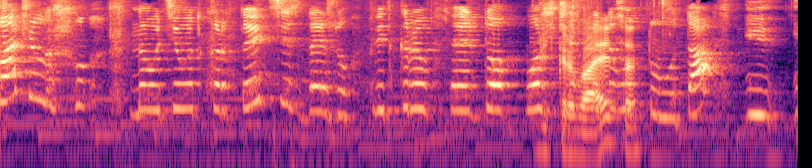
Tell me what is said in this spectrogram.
бачила, що на оцій от картинці знизу відкрив, е, то можеш Відкривається? тут, і, і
